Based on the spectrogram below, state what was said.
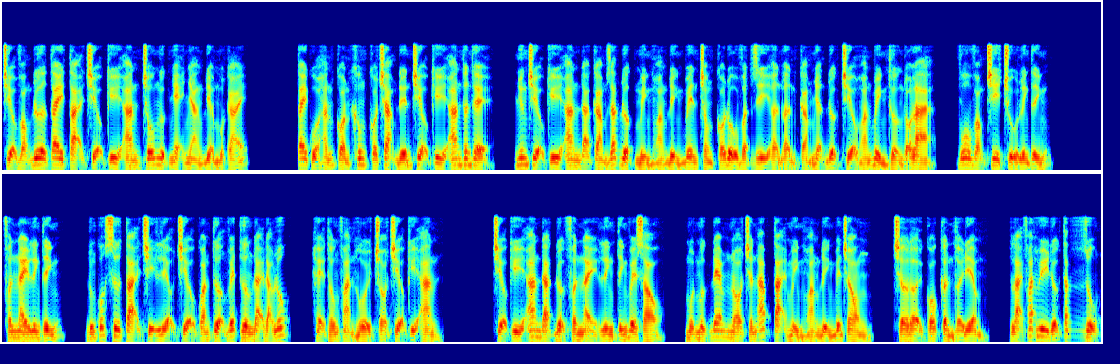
Triệu vọng đưa tay tại triệu kỳ an chỗ ngực nhẹ nhàng điểm một cái tay của hắn còn không có chạm đến triệu kỳ an thân thể, nhưng triệu kỳ an đã cảm giác được mình hoàng đình bên trong có đồ vật gì ẩn ẩn cảm nhận được triệu hoán bình thường đó là vô vọng chi chủ linh tính. Phần này linh tính, đúng quốc sư tại trị liệu triệu quan tượng vết thương đại đạo lúc, hệ thống phản hồi cho triệu kỳ an. Triệu kỳ an đạt được phần này linh tính về sau, một mực đem nó chấn áp tại mình hoàng đình bên trong, chờ đợi có cần thời điểm, lại phát huy được tác dụng.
